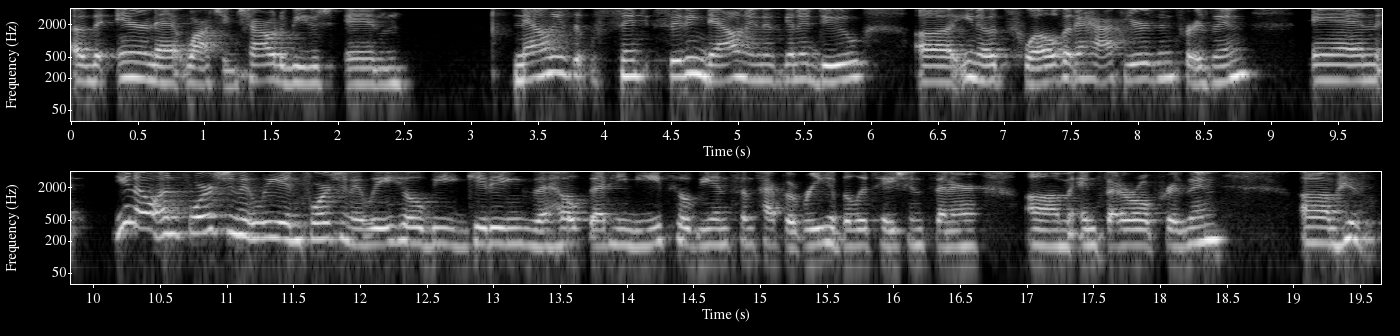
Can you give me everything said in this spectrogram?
of the internet watching child abuse and now he's sent, sitting down and is going to do uh, you know 12 and a half years in prison. And you know, unfortunately, unfortunately, he'll be getting the help that he needs. He'll be in some type of rehabilitation center um, in federal prison. Um, his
